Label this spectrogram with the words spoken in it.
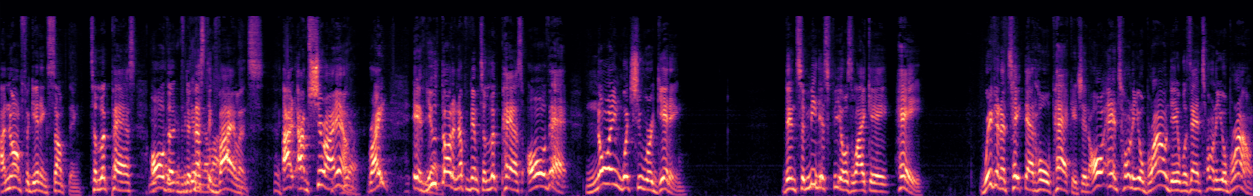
I know I'm forgetting something. To look past you're, all the domestic violence. I, am sure I am, yeah. right? If you thought enough of him to look past all that, knowing what you were getting, then to me this feels like a hey, we're going to take that whole package. And all Antonio Brown did was Antonio Brown.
